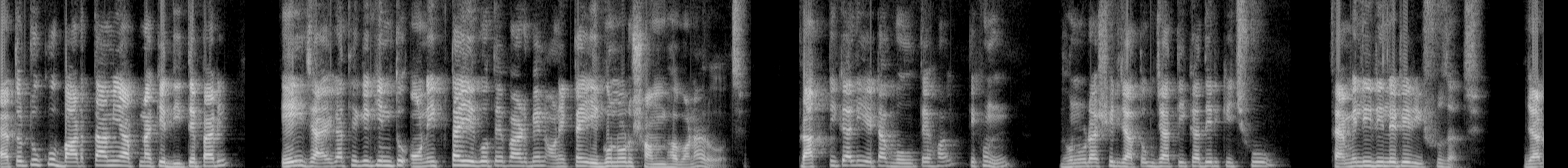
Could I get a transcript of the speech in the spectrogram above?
এতটুকু বার্তা আমি আপনাকে দিতে পারি, এই জায়গা থেকে কিন্তু অনেকটাই এগোতে পারবেন, অনেকটাই এগোনোর সম্ভাবনা রয়েছে। প্র্যাকটিক্যালি এটা বলতে হয়, দেখুন, ধনুরাশির জাতক জাতিকাদের কিছু ফ্যামিলি রিলেটেড ইস্যুস আছে, যার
